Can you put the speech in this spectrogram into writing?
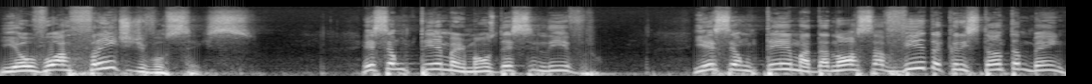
e eu vou à frente de vocês. Esse é um tema, irmãos, desse livro. E esse é um tema da nossa vida cristã também.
